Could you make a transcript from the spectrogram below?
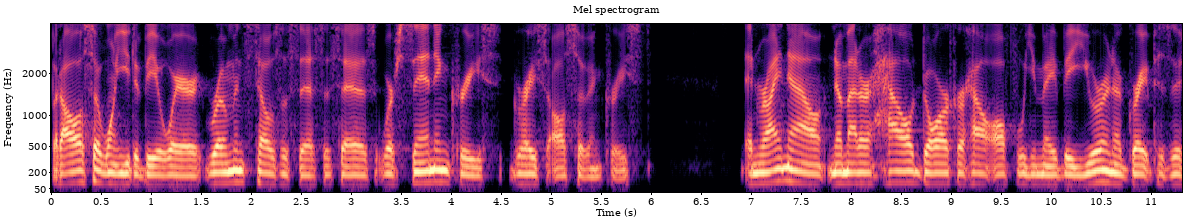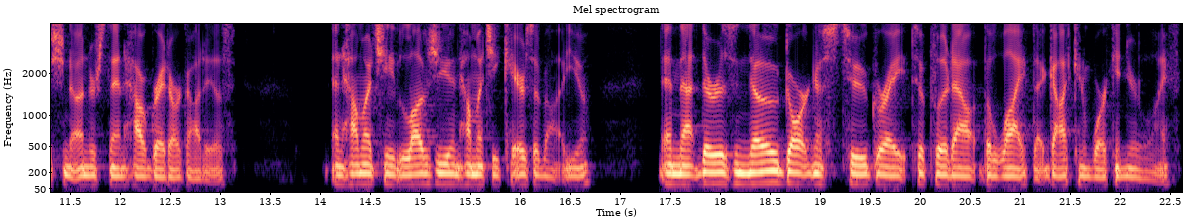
But I also want you to be aware Romans tells us this it says, Where sin increased, grace also increased. And right now, no matter how dark or how awful you may be, you're in a great position to understand how great our God is and how much He loves you and how much He cares about you. And that there is no darkness too great to put out the light that God can work in your life.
